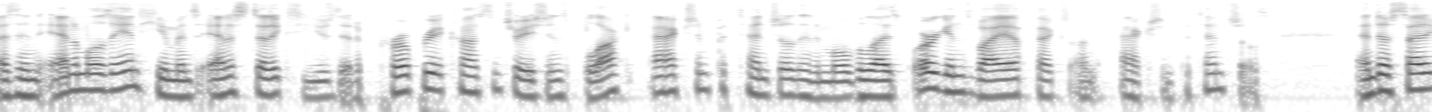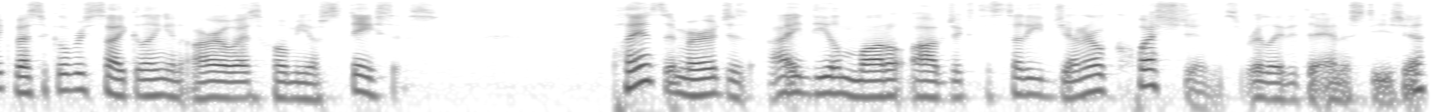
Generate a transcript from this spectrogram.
As in animals and humans, anesthetics used at appropriate concentrations block action potentials and immobilize organs via effects on action potentials. Endocytic vesicle recycling and ROS homeostasis. Plants emerge as ideal model objects to study general questions related to anesthesia,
